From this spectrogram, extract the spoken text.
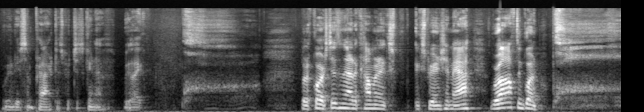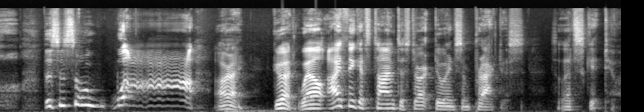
We're going to do some practice, which is going to be like, Whoa. but of course, isn't that a common ex- experience in math? We're often going, Whoa, this is so, wow. All right, good. Well, I think it's time to start doing some practice. So let's get to it.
